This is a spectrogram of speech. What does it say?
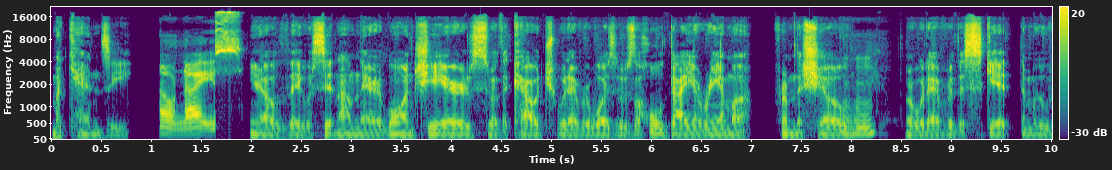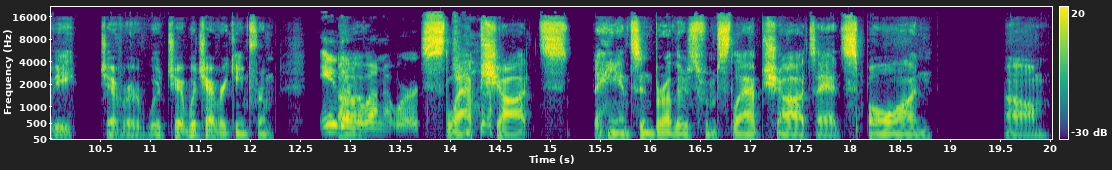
McKenzie. Oh nice. You know, they were sitting on their lawn chairs or the couch, whatever it was. It was the whole diorama from the show Mhm. or whatever, the skit, the movie, whichever, whichever, whichever it came from. Either Uh, one it works. Slap Shots, the Hanson brothers from Slap Shots. I had Spawn. Um,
